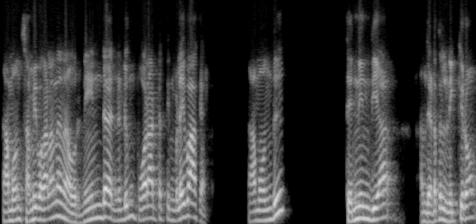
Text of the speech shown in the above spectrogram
நாம் வந்து சமீப காலம் ஒரு நீண்ட நெடும் போராட்டத்தின் விளைவாக நாம் வந்து தென்னிந்தியா அந்த இடத்துல நிற்கிறோம்.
